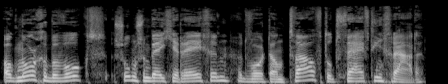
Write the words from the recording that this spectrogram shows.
Ook morgen bewolkt, soms een beetje regen. Het wordt dan 12 tot 15 graden.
